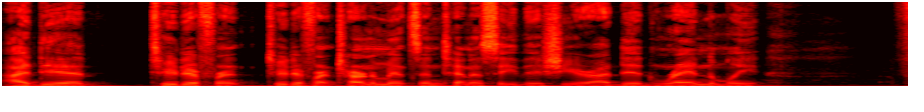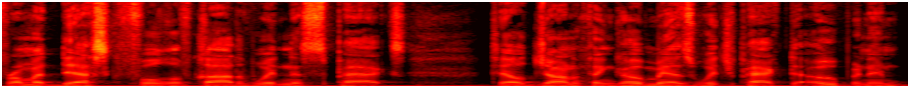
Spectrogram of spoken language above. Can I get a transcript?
I did two different two different tournaments in Tennessee this year. I did randomly from a desk full of Cloud of Witness packs tell Jonathan Gomez which pack to open in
